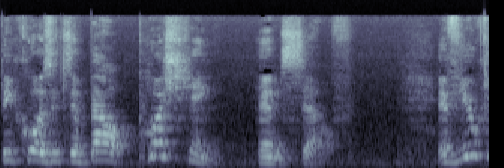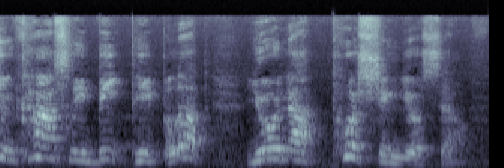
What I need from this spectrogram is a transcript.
Because it's about pushing himself. If you can constantly beat people up, you're not pushing yourself.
